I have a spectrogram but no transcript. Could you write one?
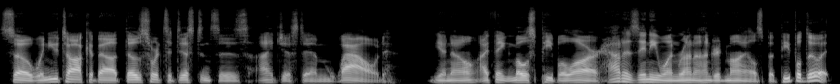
So when you talk about those sorts of distances, I just am wowed. You know, I think most people are. How does anyone run 100 miles? But people do it.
